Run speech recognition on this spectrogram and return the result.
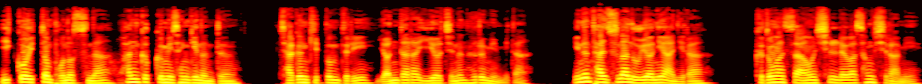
잊고 있던 보너스나 환급금이 생기는 등 작은 기쁨들이 연달아 이어지는 흐름입니다. 이는 단순한 우연이 아니라 그동안 쌓아온 신뢰와 성실함이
